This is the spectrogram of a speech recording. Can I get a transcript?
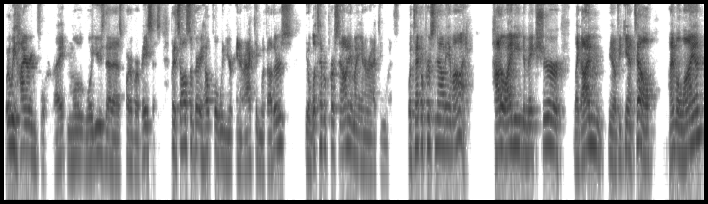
What are we hiring for? Right? And we'll we'll use that as part of our basis. But it's also very helpful when you're interacting with others. You know, what type of personality am I interacting with? What type of personality am I? How do I need to make sure? Like I'm, you know, if you can't tell, I'm a lion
